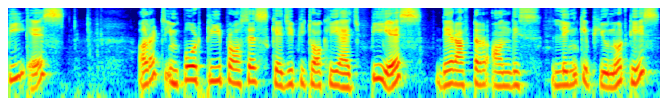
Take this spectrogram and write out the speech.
ps all right import pre-process kgp talkie as ps thereafter on this link if you notice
